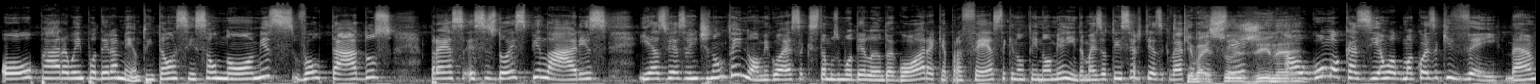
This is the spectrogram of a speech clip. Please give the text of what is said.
ou para o empoderamento. Então, assim, são nomes voltados para esses dois pilares e às vezes a gente não tem nome, igual essa que estamos modelando agora, que é para festa, que não tem nome ainda, mas eu tenho certeza que vai que acontecer vai surgir, né? alguma ocasião, alguma coisa que vem, né?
